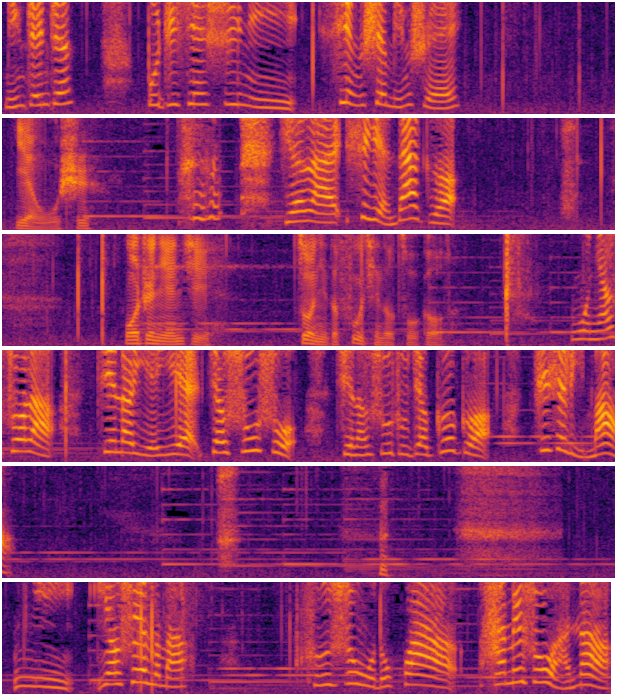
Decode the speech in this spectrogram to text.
名真真。不知仙师你姓甚名谁？燕无师。原来是演大哥。我这年纪，做你的父亲都足够了。我娘说了，见到爷爷叫叔叔，见到叔叔叫哥哥，这是礼貌。你要睡了吗？可是我的话还没说完呢。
